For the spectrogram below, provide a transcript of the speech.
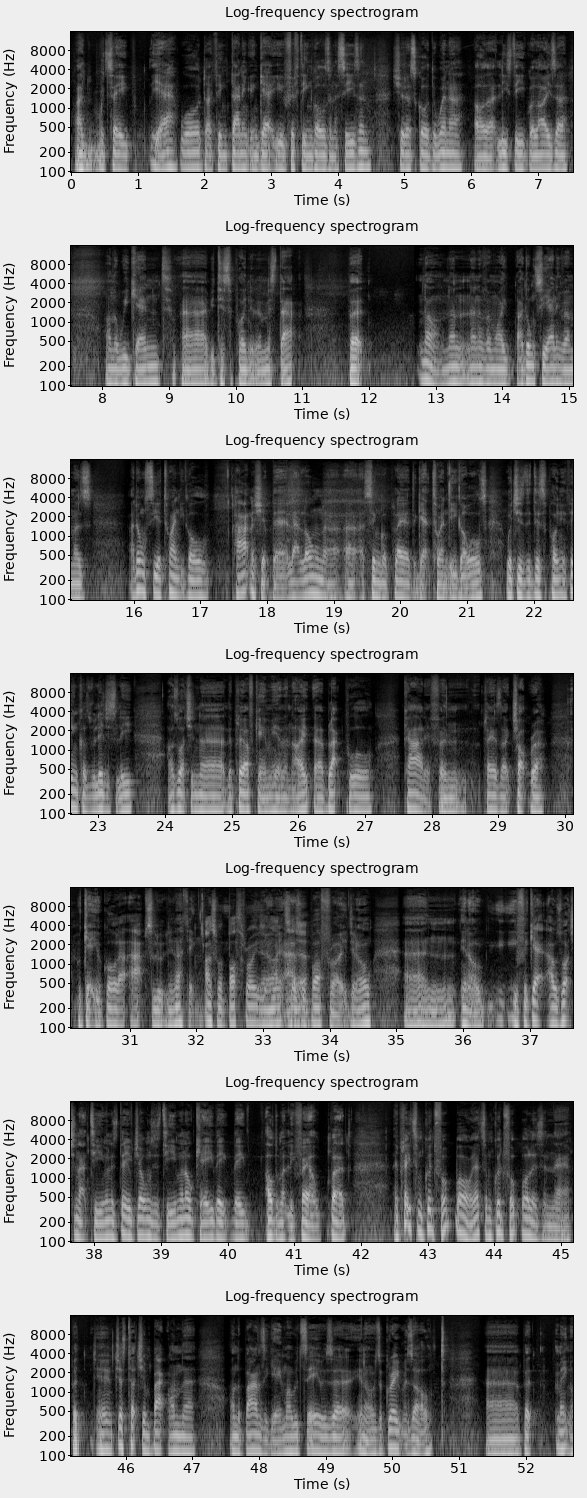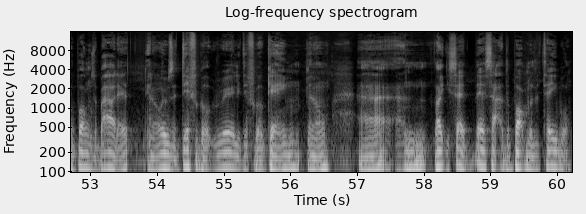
I would say, yeah, Ward. I think Danny can get you 15 goals in a season. Should have scored the winner or at least the equaliser on the weekend. Uh, I'd be disappointed to missed that. But no, none, none of them. I, I don't see any of them as. I don't see a 20 goal partnership there, let alone a, a, single player to get 20 goals, which is the disappointing thing because religiously, I was watching uh, the playoff game here the other night, uh, Blackpool, Cardiff, and players like Chopra would get you a goal at absolutely nothing. As with Bothroyd You know, that, as with Bothroyd, you know, and you know, you forget. I was watching that team, and it's Dave Jones's team, and okay, they they ultimately failed, but they played some good football. They had some good footballers in there. But you know, just touching back on the on the Barnsley game, I would say it was a you know it was a great result. Uh, but make no bones about it, you know it was a difficult, really difficult game. You know, uh, and like you said, they're sat at the bottom of the table,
